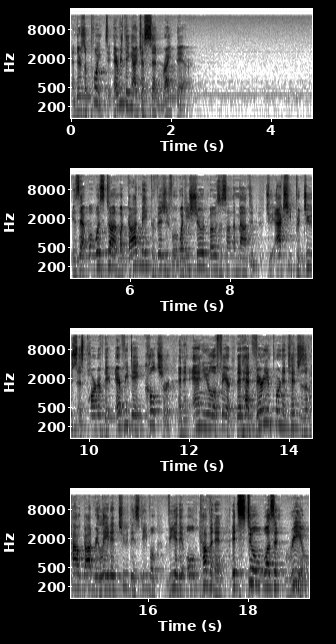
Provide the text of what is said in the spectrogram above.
And there's a point to everything I just said right there is that what was done, what God made provision for, what He showed Moses on the mountain to actually produce as part of their everyday culture and an annual affair that had very important intentions of how God related to these people via the Old Covenant, it still wasn't real.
